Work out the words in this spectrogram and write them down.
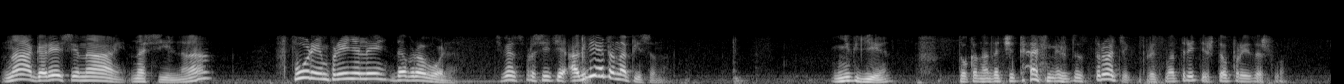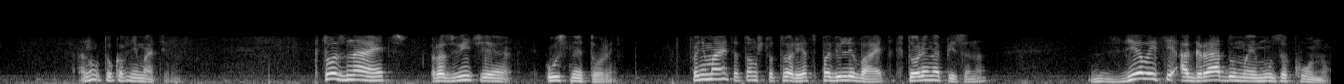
на горе Синай насильно, в Пурим приняли добровольно. Теперь спросите, а где это написано? Нигде. Только надо читать между строчек. Присмотрите, что произошло. А ну, только внимательно. Кто знает развитие устной Торы, понимает о том, что Творец повелевает, в Торе написано, сделайте ограду моему закону.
